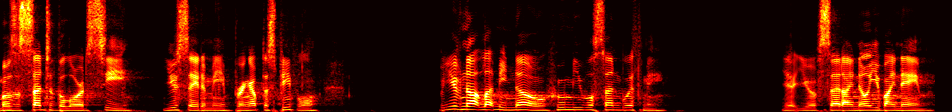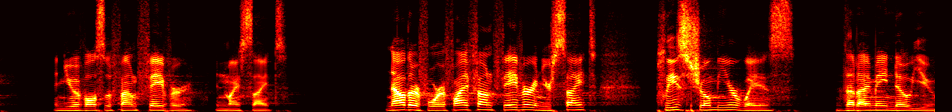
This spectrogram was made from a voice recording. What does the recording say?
Moses said to the Lord, See, you say to me, Bring up this people, but you have not let me know whom you will send with me. Yet you have said, I know you by name, and you have also found favor in my sight. Now, therefore, if I have found favor in your sight, please show me your ways, that I may know you,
